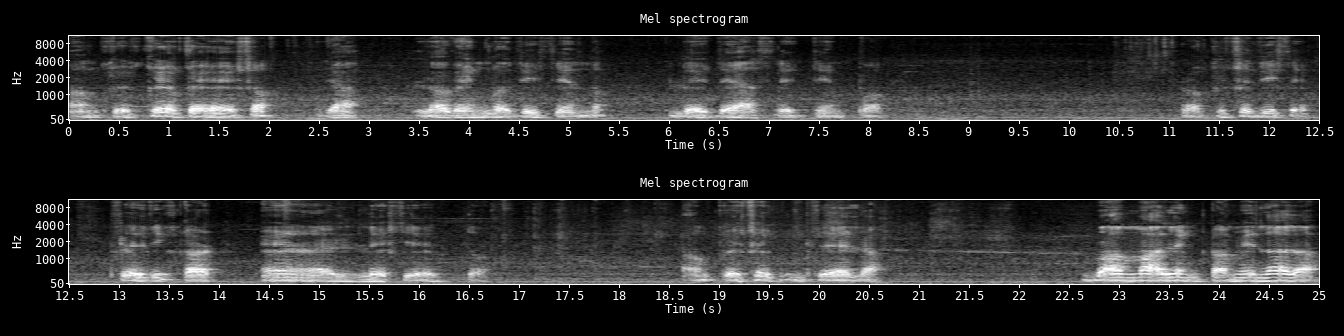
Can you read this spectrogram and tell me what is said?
aunque creo que eso ya lo vengo diciendo desde hace tiempo. Lo que se dice predicar en el desierto, aunque se cumpliera, va mal encaminada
